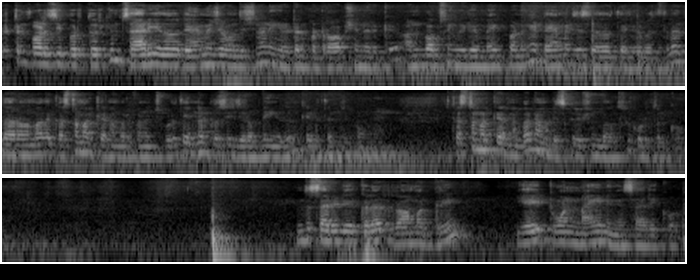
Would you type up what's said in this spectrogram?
ரிட்டன் பாலிசி பொறுத்த வரைக்கும் சாரீ ஏதாவது டேமேஜாக வந்துச்சுன்னா நீங்கள் ரிட்டன் பண்ணுற ஆப்ஷன் இருக்குது அன்பாக்சிங் வீடியோ மேக் பண்ணுங்கள் டேமேஜஸ் ஏதாவது தெரிஞ்ச பட்சத்தில் தாராளமாக அதை கஸ்டமர் கேர் நம்பர் கணிச்சு கொடுத்து என்ன ப்ரொசீஜர் அப்படிங்கிறது கேட்டு தெரிஞ்சுக்கோங்க. கஸ்டமர் கேர் நம்பர் நம்ம டிஸ்கிரிப்ஷன் பாக்ஸில் கொடுத்துருக்கோம். இந்த சாரியுடைய colour Ramar green eight one நைனுங்க சாரீ கோட்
